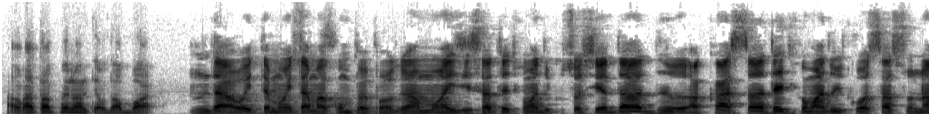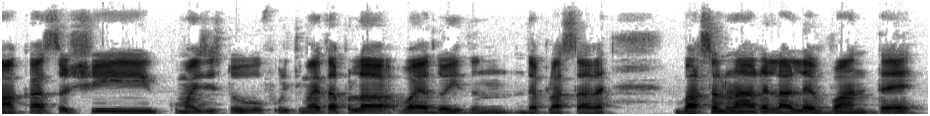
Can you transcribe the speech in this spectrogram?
Au ratat penalti, au dat bar. Da, uite, mă uitam acum pe program, ai zis Atletico Madrid cu Sociedad acasă, Atletico Madrid cu Osasuna acasă și, cum ai zis tu, ultima etapă la Valladolid în deplasare. Barcelona are la Levante,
